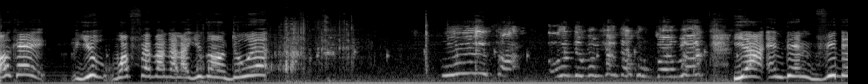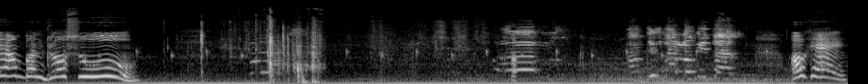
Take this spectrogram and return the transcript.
Okay, you what Febaga like you gonna do it? Oui, ça, faire ça comme gomme. Yeah, and then video ban glosu. On dit à l'hôpital. Okay.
